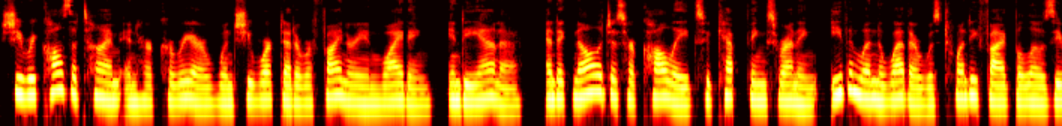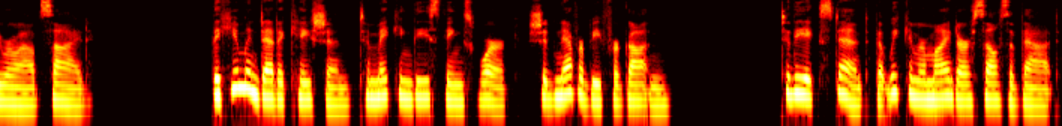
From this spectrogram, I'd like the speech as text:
She recalls a time in her career when she worked at a refinery in Whiting, Indiana, and acknowledges her colleagues who kept things running even when the weather was 25 below zero outside. The human dedication to making these things work should never be forgotten. To the extent that we can remind ourselves of that,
